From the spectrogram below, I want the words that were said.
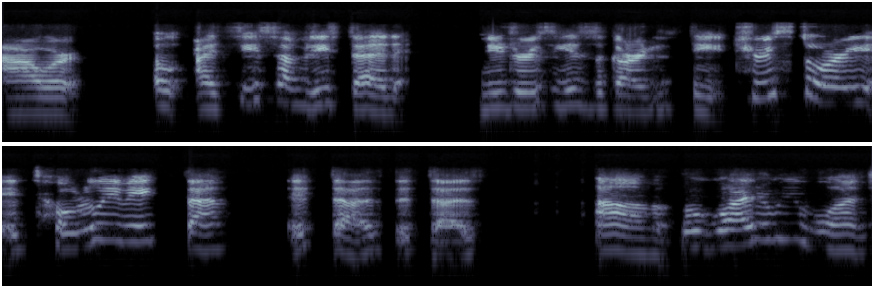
our, oh, I see somebody said New Jersey is the garden state. True story. It totally makes sense. It does. It does. Um, but why do we want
